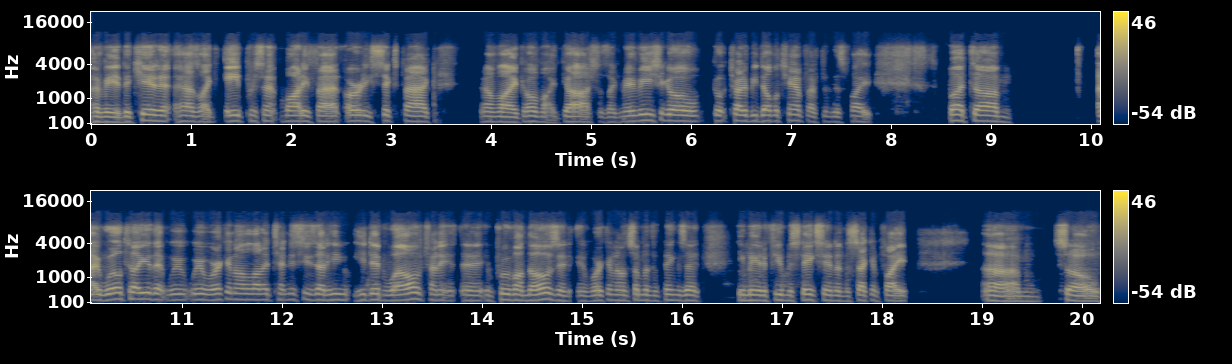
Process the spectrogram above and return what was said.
I mean, the kid has like eight percent body fat, already six pack, and I'm like, oh my gosh! I was like, maybe he should go go try to be double champ after this fight. But um, I will tell you that we, we're working on a lot of tendencies that he, he did well, trying to uh, improve on those and, and, working on some of the things that he made a few mistakes in in the second fight. Um, so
